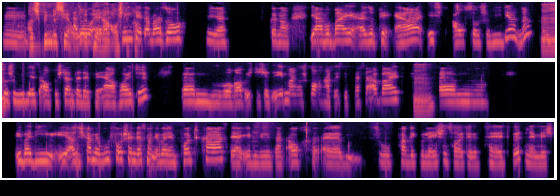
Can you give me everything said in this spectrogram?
Mhm. Also ich bin bisher also, ohne PR das ausgekommen. Klingt jetzt aber so, ja, genau. Ja, wobei, also PR ist auch Social Media, ne? Also mhm. Social Media ist auch Bestandteil der PR heute. Ähm, worauf ich dich jetzt eben angesprochen habe, ist die Pressearbeit. Mhm. Ähm, über die, also ich kann mir gut vorstellen, dass man über den Podcast, der eben wie gesagt auch ähm, zu Public Relations heute gezählt wird, nämlich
